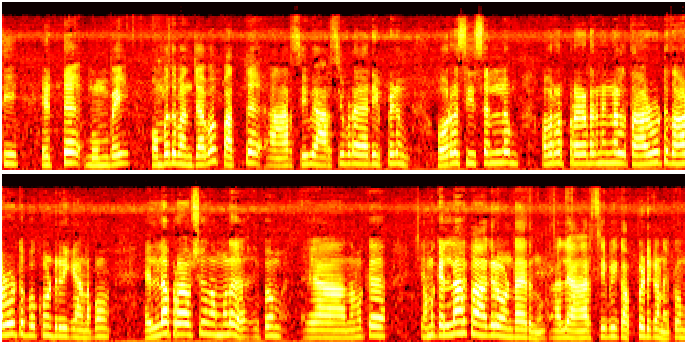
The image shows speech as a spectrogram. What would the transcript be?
ടി എട്ട് മുംബൈ ഒമ്പത് പഞ്ചാബ് പത്ത് R C B. R C ബിയുടെ കാര്യം ഇപ്പോഴും ഓരോ സീസണിലും അവരുടെ പ്രകടനങ്ങൾ താഴോട്ട് താഴോട്ട് പോയിക്കൊണ്ടിരിക്കുകയാണ്. അപ്പം എല്ലാ പ്രാവശ്യവും നമ്മൾ ഇപ്പം നമുക്ക് നമുക്ക് എല്ലാവർക്കും ആഗ്രഹം ഉണ്ടായിരുന്നു. അല്ലെ ആർ സി ബി കപ്പ് എടുക്കണം. ഇപ്പം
